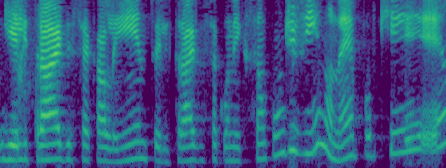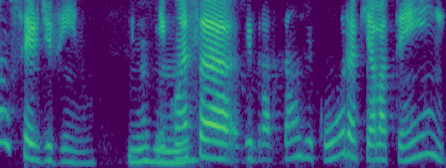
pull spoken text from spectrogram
e, ele traz esse acalento, ele traz essa conexão com o divino, né? Porque é um ser divino. Uhum. E com uhum. essa vibração de cura que ela tem,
